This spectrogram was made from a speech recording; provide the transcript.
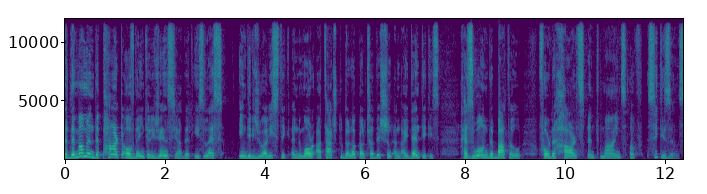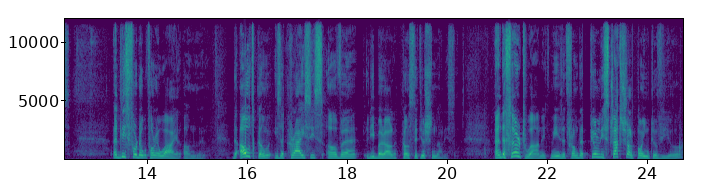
At the moment, the part of the intelligentsia that is less individualistic and more attached to the local tradition and identities has won the battle for the hearts and minds of citizens, at least for, the, for a while only. The outcome is a crisis of liberal constitutionalism. And the third one, it means that from the purely structural point of view,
